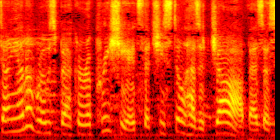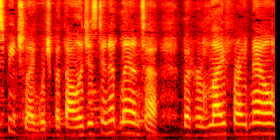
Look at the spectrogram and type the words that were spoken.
Diana Rose Becker appreciates that she still has a job as a speech language pathologist in Atlanta, but her life right now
